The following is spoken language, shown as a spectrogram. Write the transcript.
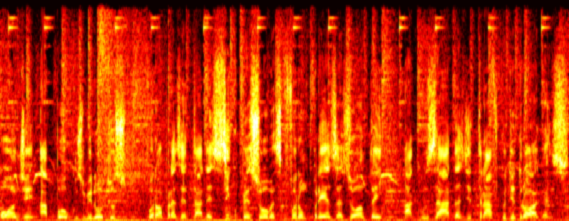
onde há poucos minutos foram apresentadas cinco pessoas que foram presas ontem acusadas de tráfico de drogas.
